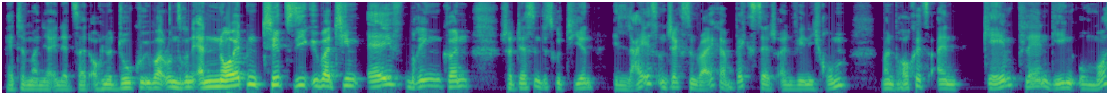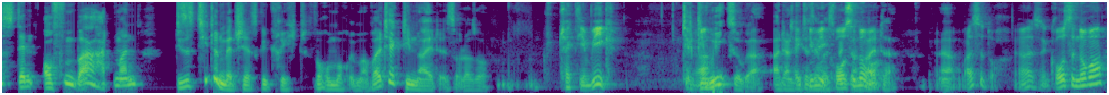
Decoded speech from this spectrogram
Hätte man ja in der Zeit auch eine Doku über unseren erneuten Tippsieg über Team 11 bringen können. Stattdessen diskutieren Elias und Jackson Riker backstage ein wenig rum. Man braucht jetzt ein Gameplan gegen Omos, denn offenbar hat man dieses Titelmatch jetzt gekriegt. Warum auch immer, weil Tag Team Night ist oder so. Tag Team Week. Tag Team ja. Week sogar. Ah, dann Tag Team Week, große Nummer. Weiter. Ja. Weißt du doch. Ja, das ist eine große Nummer.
